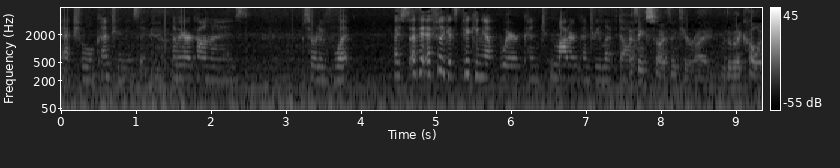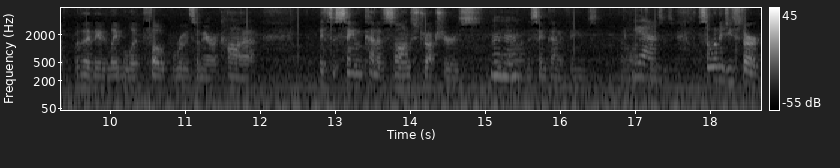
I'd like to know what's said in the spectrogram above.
actual country music. Yeah. Americana is sort of what I, I, thi- I feel like it's picking up where country, modern country left off. I think so. I think you're right. Whether they call it, whether they label it folk, roots, Americana, it's the same kind of song structures, you know, and the same kind of themes in a lot Yeah. of cases. So, when did you start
